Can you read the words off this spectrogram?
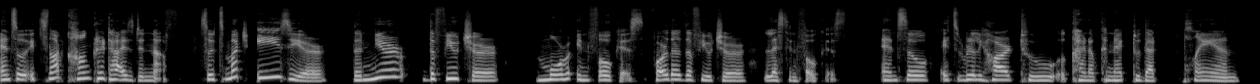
And so it's not concretized enough. So it's much easier the near the future, more in focus, further the future, less in focus. And so it's really hard to kind of connect to that plan,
